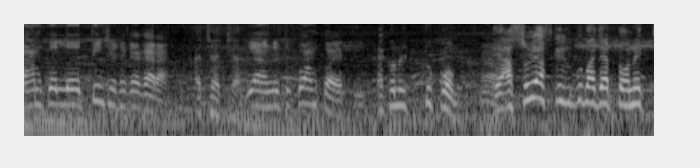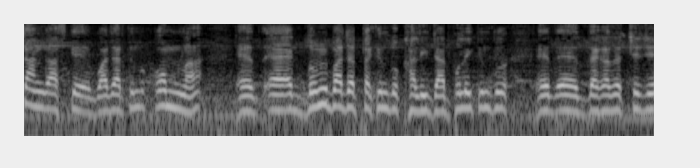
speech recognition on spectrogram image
দাম করল তিনশো টাকা গাড়া। আচ্ছা আচ্ছা। এখন একটু কম কয় আর কি। এখন একটু কম। হ্যাঁ। আসলে আজকে কিন্তু বাজারটা অনেক চাঙ্গা আজকে। বাজার কিন্তু কম না। একদমই বাজারটা কিন্তু খালি যার ফলে কিন্তু দেখা যাচ্ছে যে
